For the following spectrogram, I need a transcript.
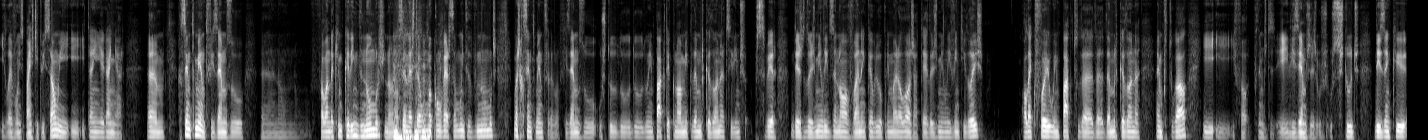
e levam isso para a instituição e, e, e têm a ganhar. Um, recentemente fizemos o. Uh, não, não, falando aqui um bocadinho de números, não, não sendo esta uma conversa muito de números, mas recentemente fizemos o, o estudo do, do, do, impacto económico da Mercadona, decidimos perceber desde 2019, ano em que abriu a primeira loja, até 2022, qual é que foi o impacto da, da, da Mercadona em Portugal e, e, e, podemos, e dizemos, os, os, estudos dizem que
